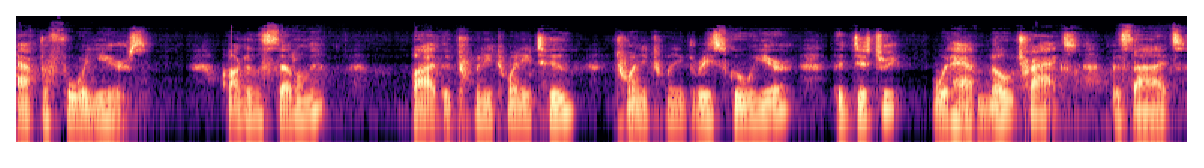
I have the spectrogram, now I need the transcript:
after four years. Under the settlement, by the 2022 2023 school year, the district would have no tracks besides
